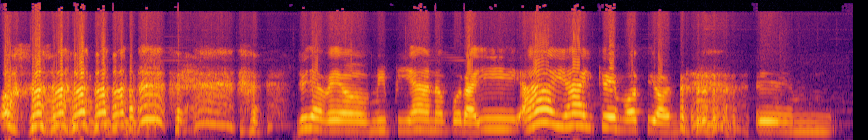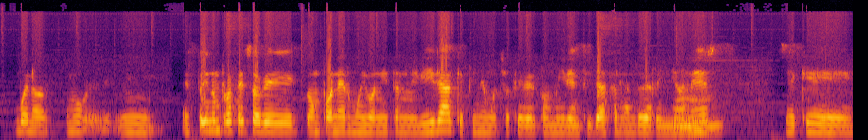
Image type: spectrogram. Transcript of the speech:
Yo ya veo mi piano por ahí. ¡Ay, ay, qué emoción! Em, bueno, mm, estoy en un proceso de componer muy bonito en mi vida, que tiene mucho que ver con mi identidad, hablando de riñones. Mm. Sé que,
